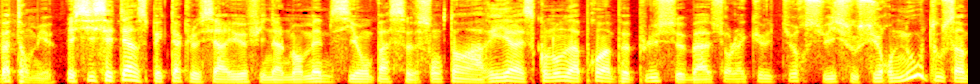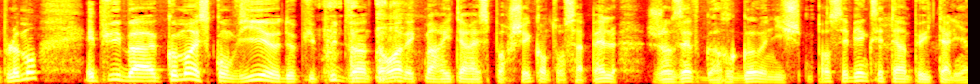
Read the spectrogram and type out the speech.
Bah tant mieux. Et si c'était un spectacle sérieux finalement, même si on passe son temps à rire, est-ce qu'on en apprend un peu plus euh, bah, sur la culture suisse ou sur nous tout simplement? Et puis bah comment est-ce qu'on vit euh, depuis plus de 20 ans avec Marie-Thérèse Porcher quand on s'appelle Joseph Gorgoni? Je pensais bien que c'était un peu italien.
